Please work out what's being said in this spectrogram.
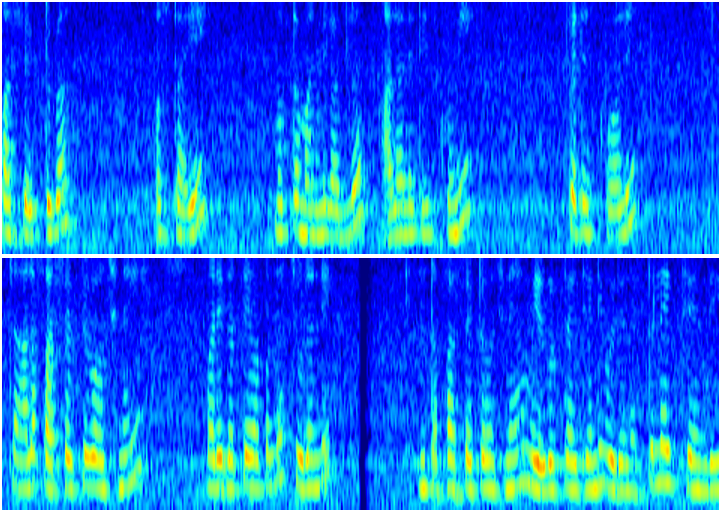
పర్ఫెక్ట్గా వస్తాయి. మొత్తం అన్ని లడ్లు అలానే తీసుకొని పెట్టేసుకోవాలి. చాలా పర్ఫెక్ట్గా వచ్చినాయి. మరి గట్టి కాకుండా చూడండి. ఎంత పర్ఫెక్ట్గా వచ్చినాయో మీరు కూడా ట్రై చేయండి. వీడియో నచ్చితే లైక్ చేయండి.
